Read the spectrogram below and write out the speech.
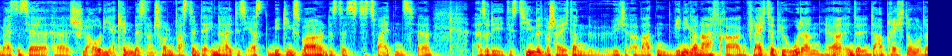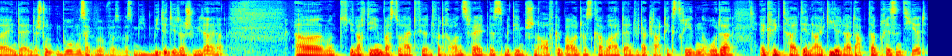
meistens sehr äh, schlau. Die erkennen das dann schon, was denn der Inhalt des ersten Meetings war und des, des, des zweitens. Ja. Also die, das Team wird wahrscheinlich dann, wie ich erwarten, weniger nachfragen. Vielleicht der PO dann, ja, in der, in der Abrechnung oder in der in der Stundenbuchung sagt, was, was mietet ihr da schon wieder, ja? Ähm, und je nachdem, was du halt für ein Vertrauensverhältnis mit dem schon aufgebaut hast, kann man halt entweder Klartext reden oder er kriegt halt den agilen Adapter präsentiert.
